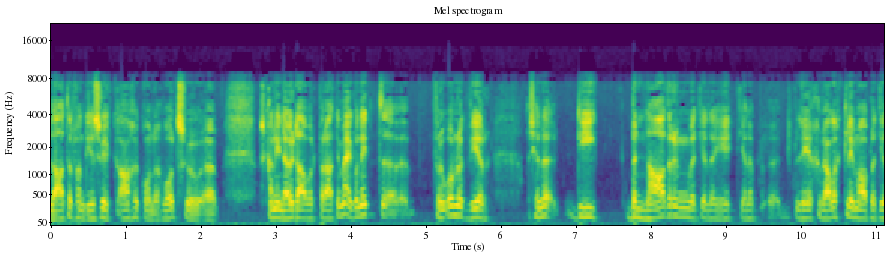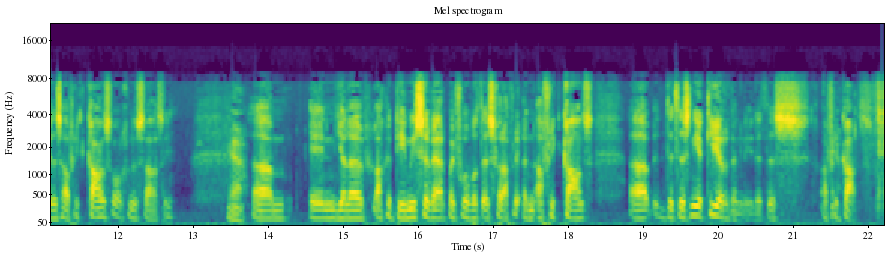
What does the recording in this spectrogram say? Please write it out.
later van dese week aangekondig word. So uh ons kan nie nou daaroor praat nie, maar ek wil net uh, vir 'n oomblik weer as julle die benadering wat julle het, julle eh, lê geweldig klem op dat julle 'n Afrikaanse organisasie. Ja. Ehm um, en julle akademiese werk byvoorbeeld is vir Afri in Afrikaans. Uh dit is nie 'n kleurding nie, dit is Afrikaans. Ja.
